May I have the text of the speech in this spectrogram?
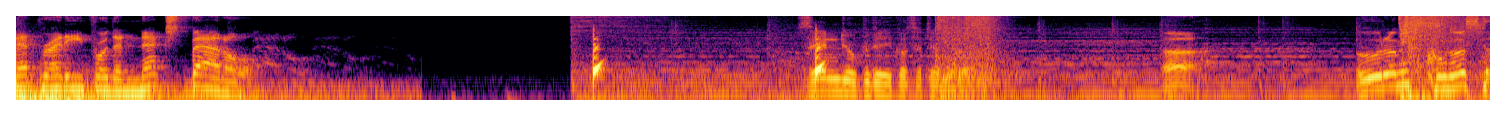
Get ready for the next battle. 全力で行かせてもらうああ。恨みっこなしだ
